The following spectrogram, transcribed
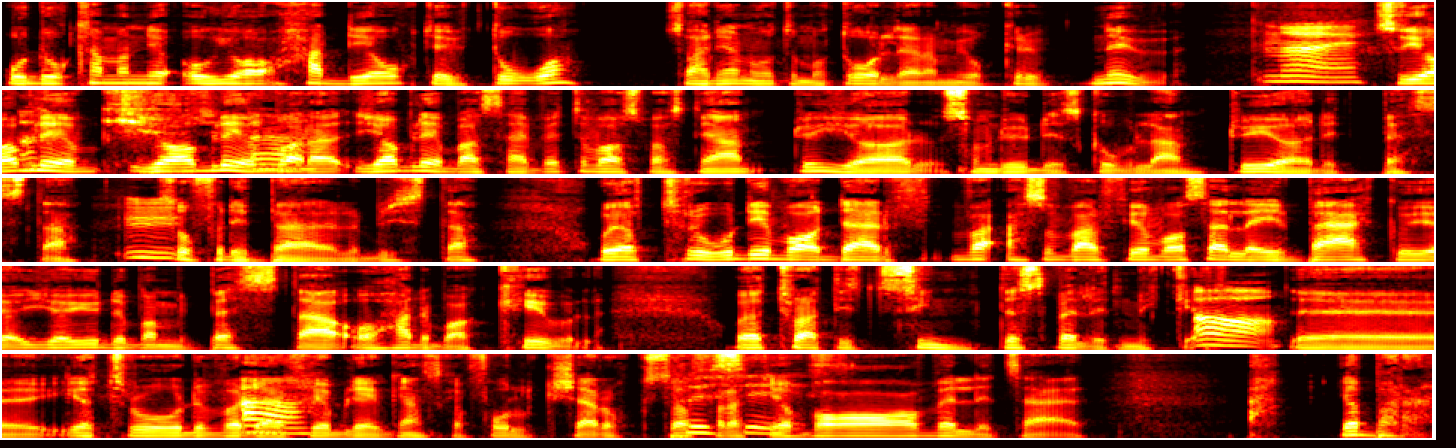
Och då kan man, och jag, hade jag åkt ut då, så hade jag nog inte mått dåligare om jag åker ut nu. Nej. Så jag blev, jag blev bara, jag blev bara så här, vet du vad Sebastian, du gör som du gjorde i skolan, du gör ditt bästa, så får det bära eller brista. Och jag tror det var därför, alltså varför jag var så här laid back och jag, jag gjorde bara mitt bästa och hade bara kul. Och jag tror att det syntes väldigt mycket. Ja. Eh, jag tror det var därför Ja. jag blev ganska folkkär också, för att Precis. jag var väldigt så här. Ah, Jag bara,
